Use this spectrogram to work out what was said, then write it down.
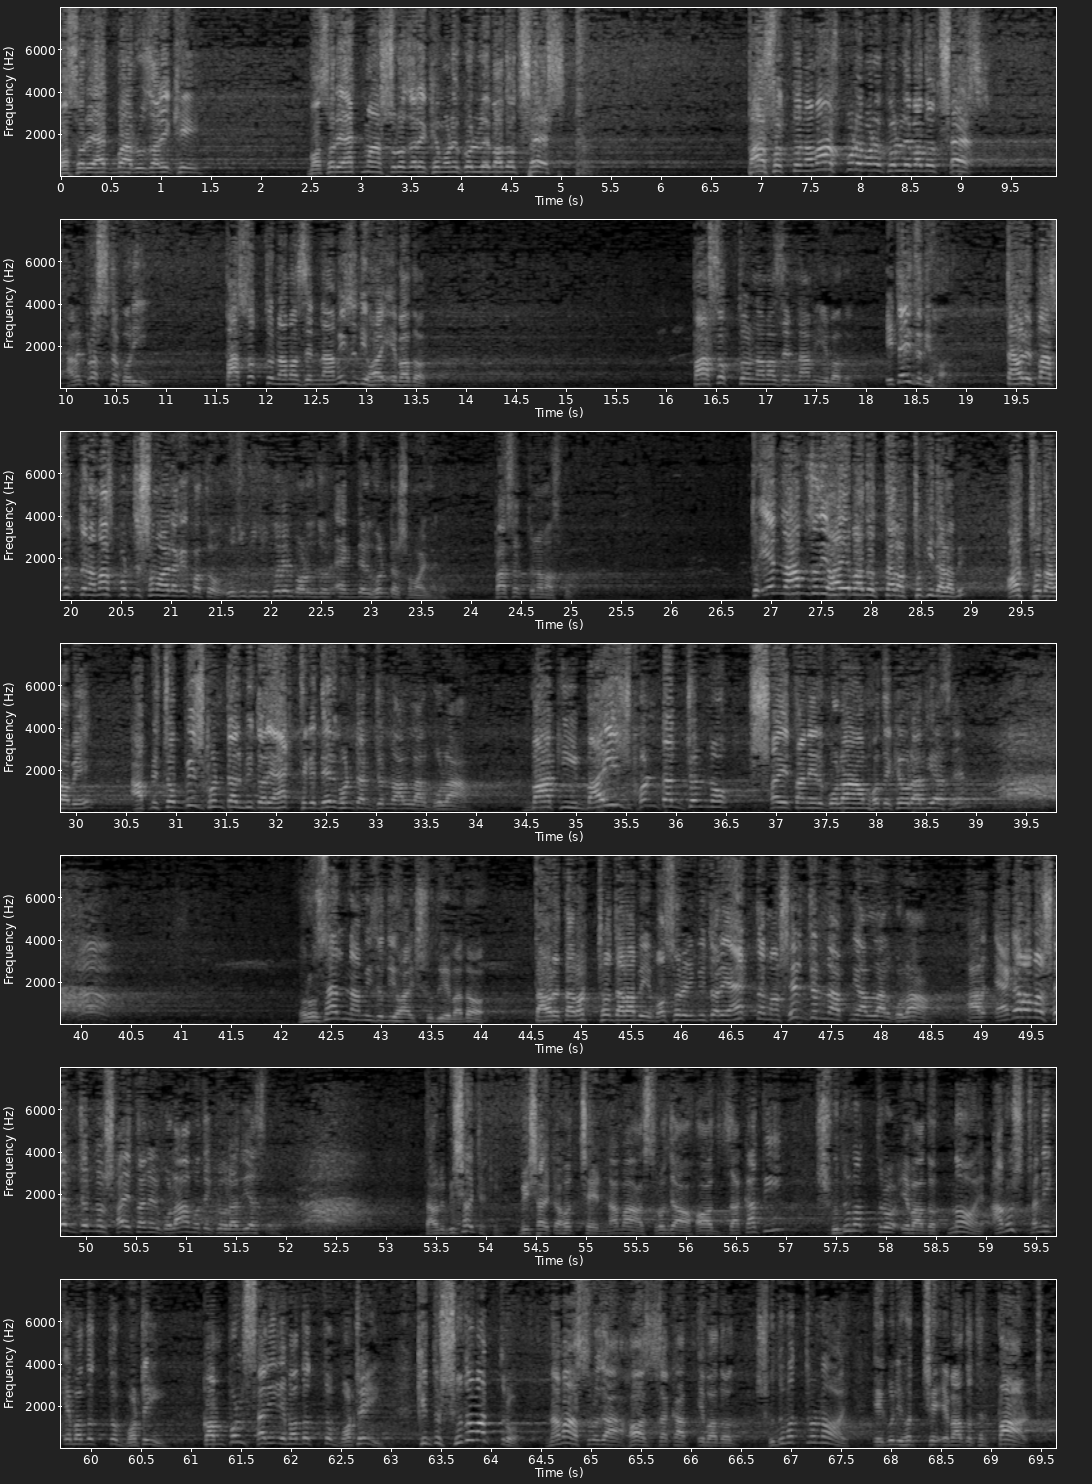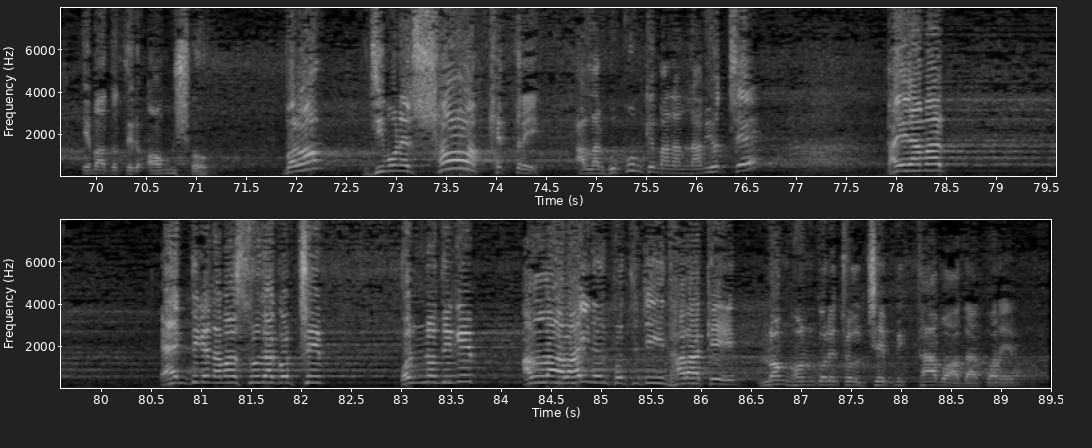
বছরে একবার রোজা রেখে, বছরে এক মাস রোজা রেখে মনে করলে এবাদত শেষ। পাঁচ ওয়াক্ত নামাজ পড়ে মনে করলে এবাদত শেষ। আমি প্রশ্ন করি, পাঁচ ওয়াক্ত নামাজের নামই যদি হয় এবাদত? পাঁচ ওয়াক্ত নামাজের নামই এবাদত। এটাই যদি হয়, তাহলে পাঁচ ওয়াক্ত নামাজ পড়তে সময় লাগে কত? উজু টুজু করে বড় জোর এক দেড় ঘণ্টা সময় লাগে। পাঁচ ওয়াক্ত নামাজ পড়তে। তো এর নাম যদি হয় এবাদত, তার অর্থ কি দাঁড়াবে? অর্থ দাঁড়াবে। আপনি চব্বিশ ঘণ্টার ভিতরে এক থেকে দেড় ঘণ্টার জন্য আল্লাহর গোলাম। বাকি বাইশ ঘণ্টার জন্য শয়তানের গোলাম হতে কেউ রাজি আছেন রোজার নামই যদি হয় শুধু এবাদত, তাহলে তার অর্থ দাঁড়াবে বছরের ভিতরে একটা মাসের জন্য আপনি আল্লাহর গোলাম, আর এগারো মাসের জন্য শয়তানের গোলাম হতে কেউ রাজি আছে? তাহলে বিষয়টা কি? বিষয়টা হচ্ছে নামাজ, রোজা, হজ, জাকাতি শুধুমাত্র এবাদত নয়, আনুষ্ঠানিক এবাদত তো বটেই কম্পালসারি এবাদত তো বটেই, কিন্তু শুধুমাত্র নামাজ, রোজা, হজ জাকাত এবাদত শুধুমাত্র নয়, এগুলি হচ্ছে এবাদতের পার্ট এবাদতের অংশ। বরং জীবনের সব ক্ষেত্রে আল্লাহর হুকুমকে মানার নামই হচ্ছে ভাইরা আমার, একদিকে নামাজ রোজা করছি, অন্যদিকে আল্লাহর আইনের প্রতিটি ধারাকে লঙ্ঘন করে চলছে মিথ্যা আদা করে।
